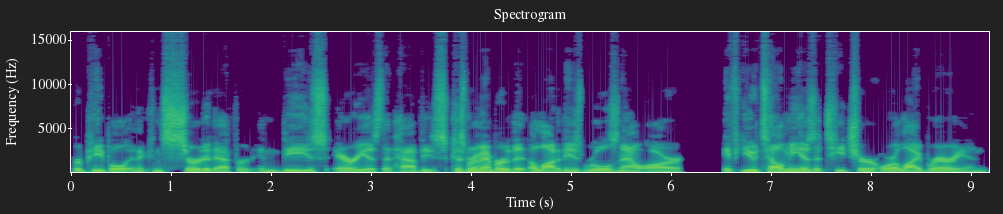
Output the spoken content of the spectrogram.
for people in a concerted effort in these areas that have these because remember that a lot of these rules now are if you tell me as a teacher or a librarian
